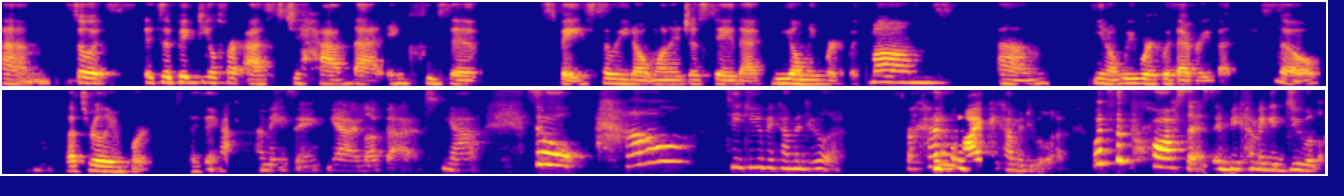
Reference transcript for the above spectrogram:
Um, so it's it's a big deal for us to have that inclusive space. So we don't want to just say that we only work with moms. Um, you know, we work with everybody. So mm-hmm. that's really important. I think. Yeah, amazing. Yeah, I love that. Yeah. So, how did you become a doula? Or how do I become a doula? What's the process in becoming a doula?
